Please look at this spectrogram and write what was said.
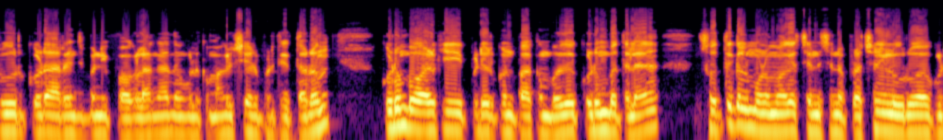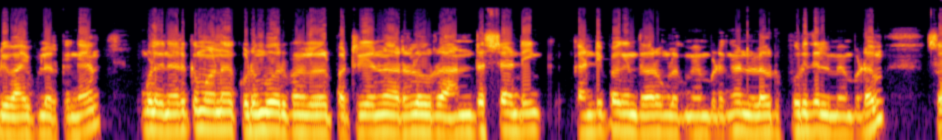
டூர் கூட அரேஞ்ச் பண்ணி போகலாங்க. அது உங்களுக்கு மகிழ்ச்சி ஏற்படுத்தி தரும். குடும்ப வாழ்க்கை எப்படி இருக்குன்னு பார்க்கும்போது குடும்பத்தில் சொத்துக்கள் மூலமாக சின்ன சின்ன பிரச்சனைகள் உருவாகக்கூடிய வாய்ப்புகள் இருக்குங்க. உங்களது நெருக்கமான குடும்ப உறுப்பினர்கள் பற்றிய நல்ல ஒரு அண்டர்ஸ்டாண்டிங் கண்டிப்பாக இந்த வாரம் உங்களுக்கு மேம்படுங்க. நல்ல ஒரு புரிதல் மேம்படும். ஸோ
